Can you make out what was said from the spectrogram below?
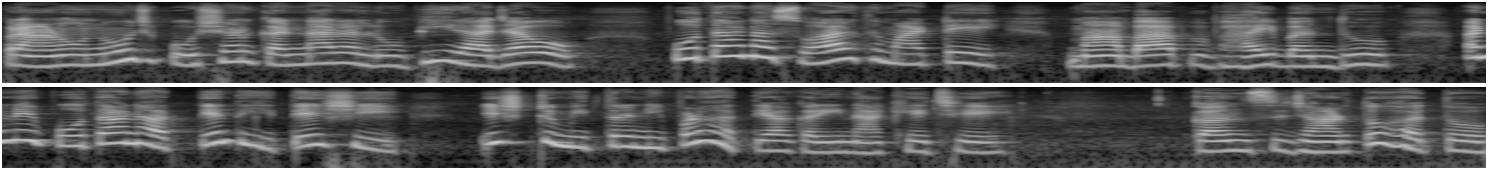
પ્રાણોનું જ પોષણ કરનારા લોભી રાજાઓ પોતાના સ્વાર્થ માટે મા બાપ, ભાઈ બંધુ અને પોતાના અત્યંત હિતેશી ઇષ્ટ મિત્રની પણ હત્યા કરી નાખે છે. કંસ જાણતો હતો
